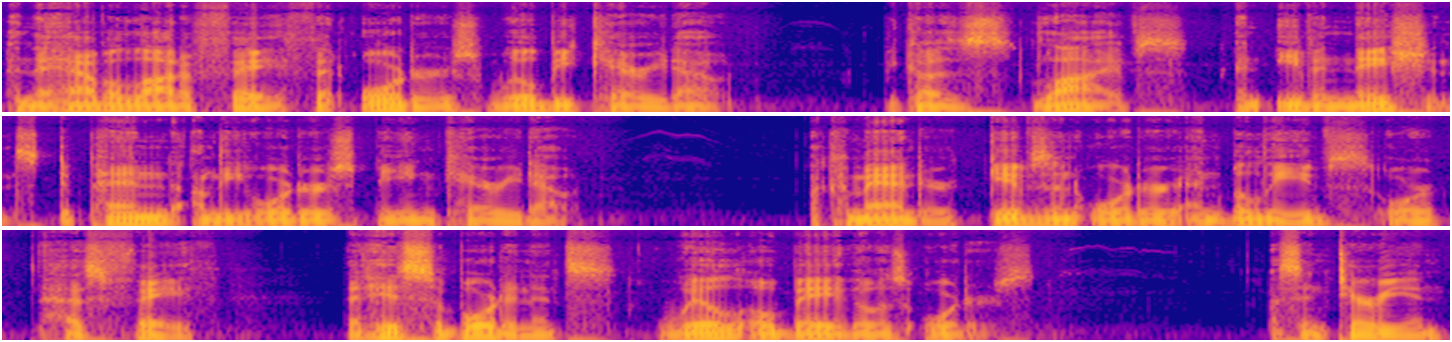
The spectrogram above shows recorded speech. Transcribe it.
And they have a lot of faith that orders will be carried out, because lives and even nations depend on the orders being carried out. A commander gives an order and believes, or has faith, that his subordinates will obey those orders. A centurion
